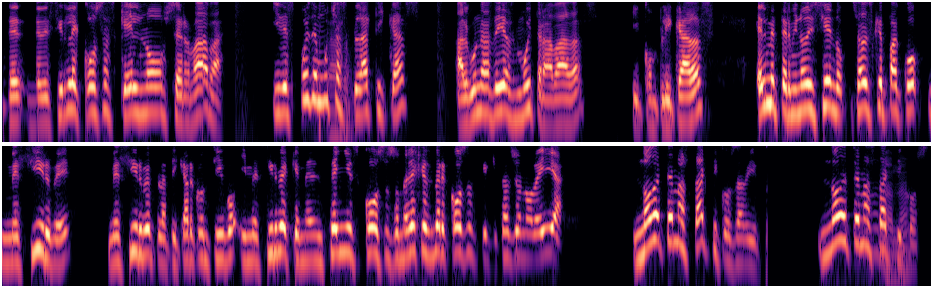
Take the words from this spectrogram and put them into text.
de, decirle cosas que él no observaba. Y después de muchas pláticas, algunas de ellas muy trabadas, y complicadas, él me terminó diciendo, ¿sabes qué, Paco? Me sirve, me sirve platicar contigo y me sirve que me enseñes cosas o me dejes ver cosas que quizás yo no veía. No de temas tácticos, David, no de temas tácticos.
